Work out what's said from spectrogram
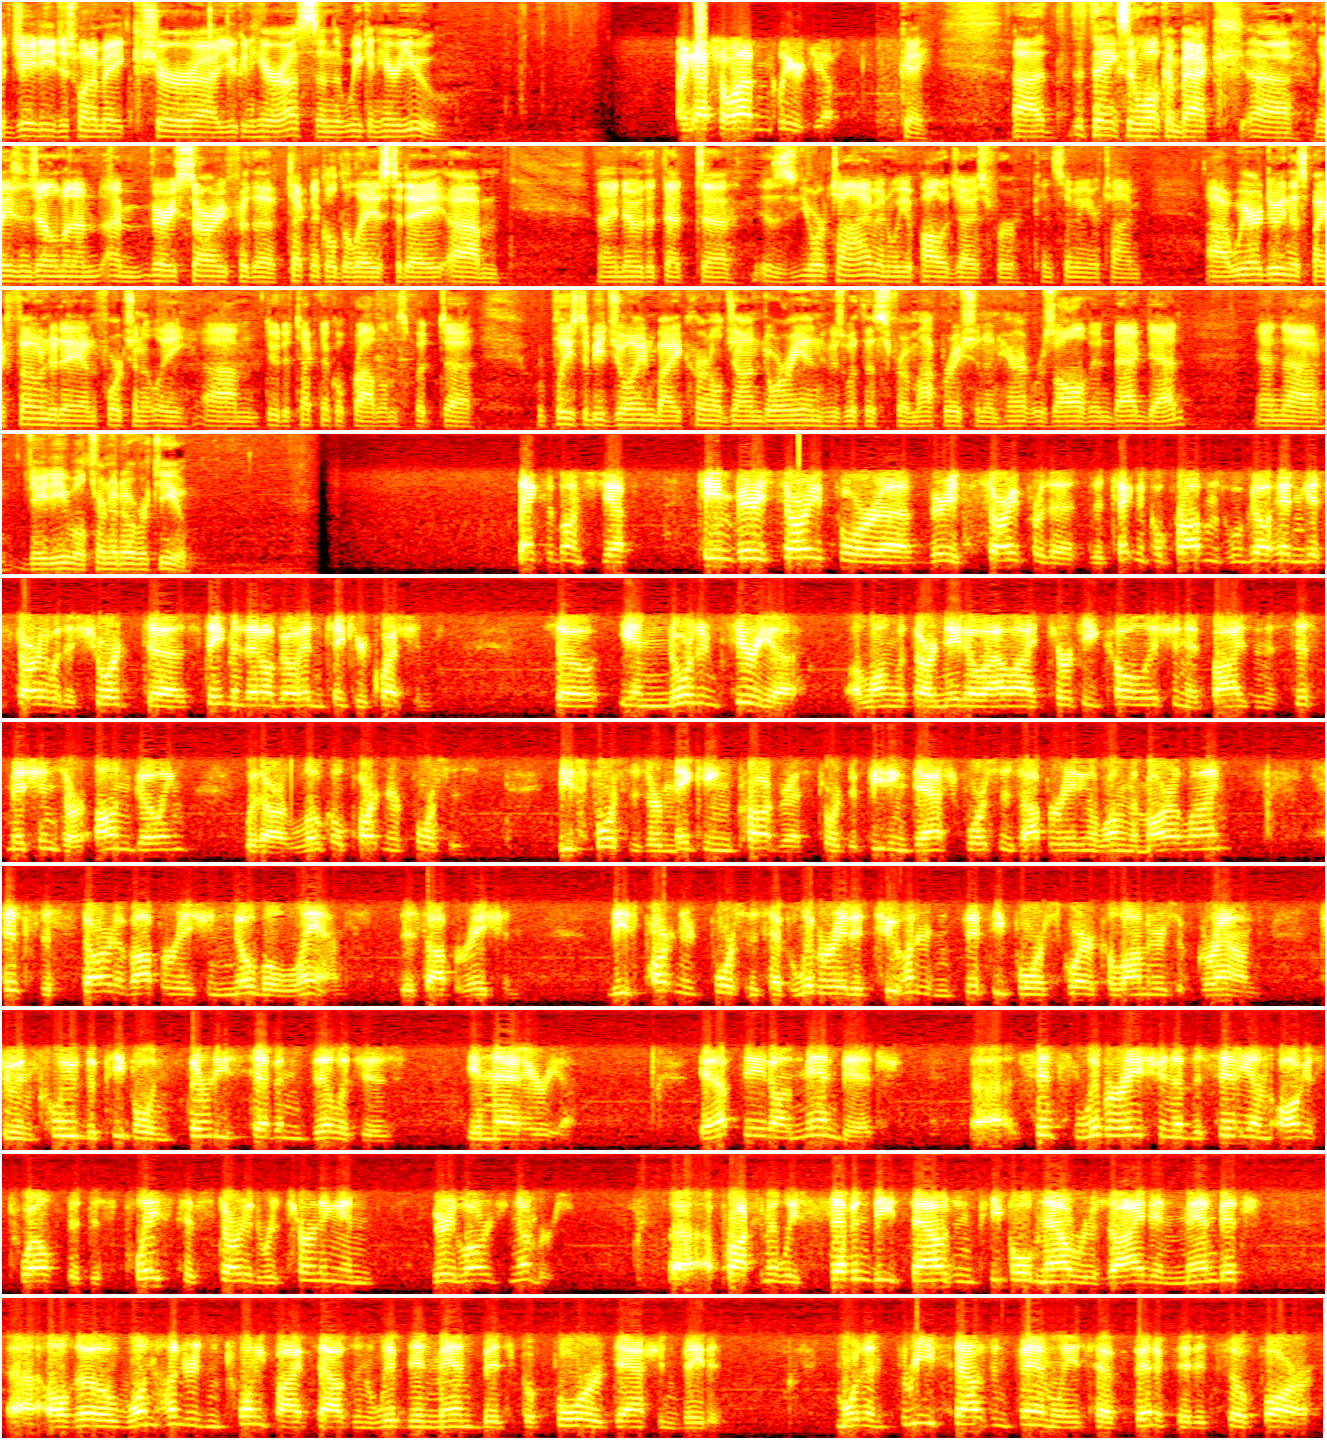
Uh, JD, just want to make sure uh, you can hear us and that we can hear you. I got you loud and clear, Jeff. Okay. Uh, Thanks and welcome back, uh, ladies and gentlemen. I'm, I'm very sorry for the technical delays today. Um, I know that that uh, is your time, and we apologize for consuming your time. Uh, We are doing this by phone today, unfortunately, um, due to technical problems, but uh, we're pleased to be joined by Colonel John Dorrian, who's with us from Operation Inherent Resolve in Baghdad. And uh, JD, we'll turn it over to you. Thanks a bunch, Jeff. Team, very sorry for uh, very sorry for the, the technical problems. We'll go ahead and get started with a short uh, statement, then I'll go ahead and take your questions. So, in northern Syria, along with our NATO ally Turkey, coalition advise and assist missions are ongoing with our local partner forces. These forces are making progress toward defeating Daesh forces operating along the Marea line. Since the start of Operation Noble Lance, this operation, these partnered forces have liberated 254 square kilometers of ground to include the people in 37 villages in that area. An update on Manbij. Uh, since liberation of the city on August 12th, the displaced have started returning in very large numbers. Uh, approximately 70,000 people now reside in Manbij, Uh, although 125,000 lived in Manbij before Daesh invaded. More than 3,000 families have benefited so far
